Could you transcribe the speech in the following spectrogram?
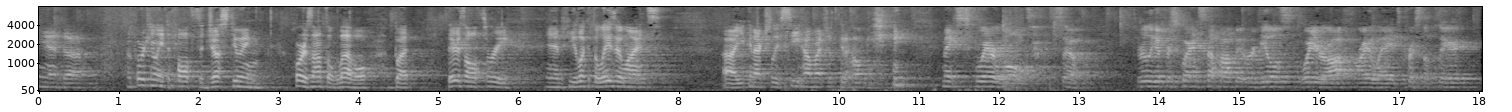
and uh, unfortunately it defaults to just doing horizontal level, but there's all three. And if you look at the laser lines, uh, you can actually see how much it's gonna help me make square walls. So it's really good for squaring stuff up. It reveals where you're off right away. It's crystal clear.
